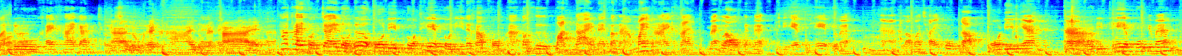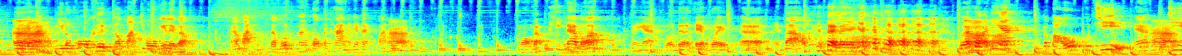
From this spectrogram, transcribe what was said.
มันดูคล้ายๆกันเฉยอ่าๆ ดูคล้ายๆดูคล้ายๆ ถ้าใครสนใจโหลดเดอร์โอดินตัวเทพตัวนี้นะครับ ผมอะก็คือปั่นได้ในสนามไม่อายใคร แม็กเราเป็นแม็ก PTS เทพอยู่ไหมอ่าเราก็ใช้คู่กับโอดินไงอ่าโอดินเทพปุ๊บใช่ไหมเออเห็นไหมมีโลโก้ขึ้นเราปั่นโชว์นี่เลยแบบ อะปั่นสมมตินั่งโต๊ะข้างๆกันใช่ไหมปั่นๆอ่ามองแบบขิงได้บอกว่าเป็นไงโหลดเดอร์เทพเว้ยเออเห็นเปล่า อะไรอย่างเงี้ยเหมือนบอกว่านี่ไงกระเป๋ากุชชี่นะกุชชี่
